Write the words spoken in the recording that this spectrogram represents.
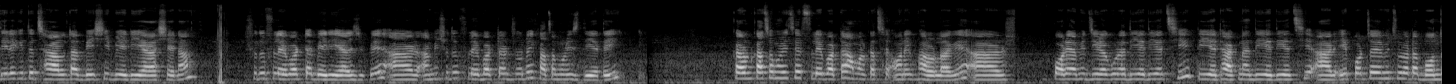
দিলে কিন্তু ঝালটা বেশি বেরিয়ে আসে না। শুধু ফ্লেভারটা বেরিয়ে আসবে। আর আমি শুধু ফ্লেভারটার জন্যই কাঁচামরিচ দিয়ে দিই। কারণ কাঁচামরিচের ফ্লেভারটা আমার কাছে অনেক ভালো লাগে। আর পরে আমি জিরা গুঁড়া দিয়ে দিয়েছি, দিয়ে ঢাকনা দিয়ে দিয়েছি, আর এ পর্যায়ে আমি চুলাটা বন্ধ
